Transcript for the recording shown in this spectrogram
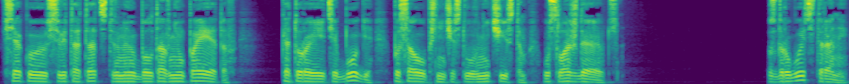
всякую святотатственную болтовню поэтов, которые эти боги, по сообщничеству в нечистом, услаждаются. С другой стороны,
